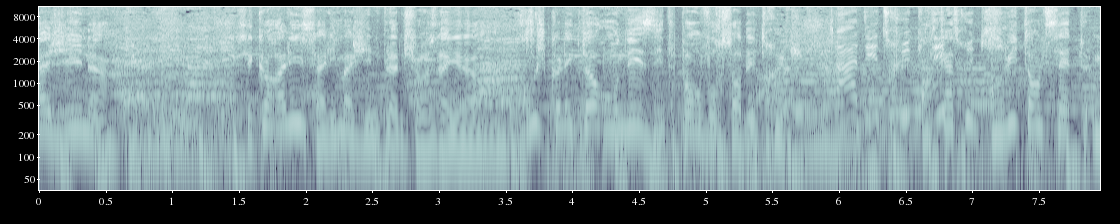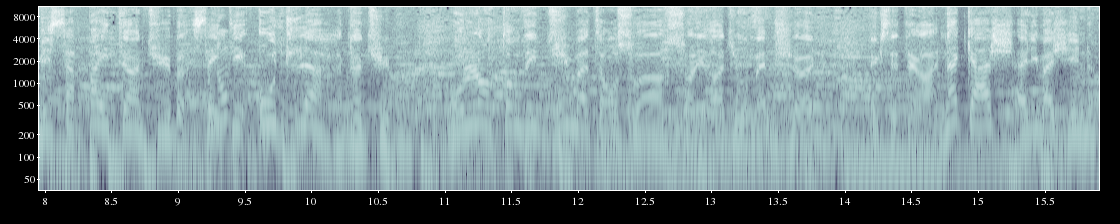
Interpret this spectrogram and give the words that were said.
imagina. C'est Coralie, ça, elle imagine plein de choses d'ailleurs. Rouge Collector, on n'hésite pas, on vous ressort des trucs. Ah, des trucs, En, des trucs. en 87, mais ça n'a pas été un tube, ça a Non. été au-delà d'un tube. On l'entendait du matin au soir, sur les radios, même jeunes, etc. Nakash, elle imagine.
